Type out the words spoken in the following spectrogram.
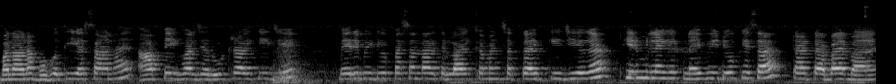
बनाना बहुत ही आसान है। आप एक बार ज़रूर ट्राई कीजिए। मेरी वीडियो पसंद आए तो लाइक कमेंट सब्सक्राइब कीजिएगा। फिर मिलेंगे एक नई वीडियो के साथ। टाटा बाय बाय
